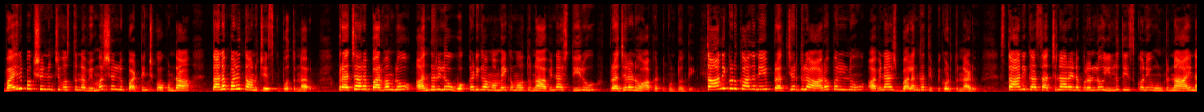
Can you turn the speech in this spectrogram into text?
వైరిపక్షం నుంచి వస్తున్న విమర్శలను పట్టించుకోకుండా తన పని తాను చేసుకుపోతున్నారు. ప్రచార పర్వంలో అందరిలో ఒక్కడిగా మమేకమవుతున్న అవినాష్ తీరు ప్రజలను ఆకట్టుకుంటుంది. స్థానికుడు కాదని ప్రత్యర్థుల ఆరోపణలను అవినాష్ బలంగా తిప్పికొడుతున్నాడు. స్థానిక సత్యనారాయణపురంలో ఇల్లు తీసుకొని ఉంటున్న ఆయన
